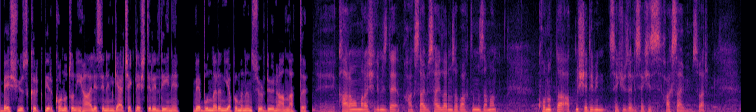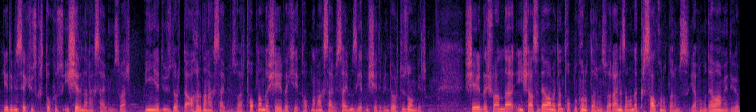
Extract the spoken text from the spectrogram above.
541 konutun ihalesinin gerçekleştirildiğini ve bunların yapımının sürdüğünü anlattı. Ee, Kahramanmaraş ilimizde hak sahibi sayılarımıza baktığımız zaman konutta 67.858 hak sahibimiz var. 7.849 iş yerinden hak sahibimiz var. 1704 de ahırdan hak sahibimiz var. Toplamda şehirdeki toplam hak sahibi sayımız 77.411. Şehirde şu anda inşası devam eden toplu konutlarımız var. Aynı zamanda kırsal konutlarımız yapımı devam ediyor.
